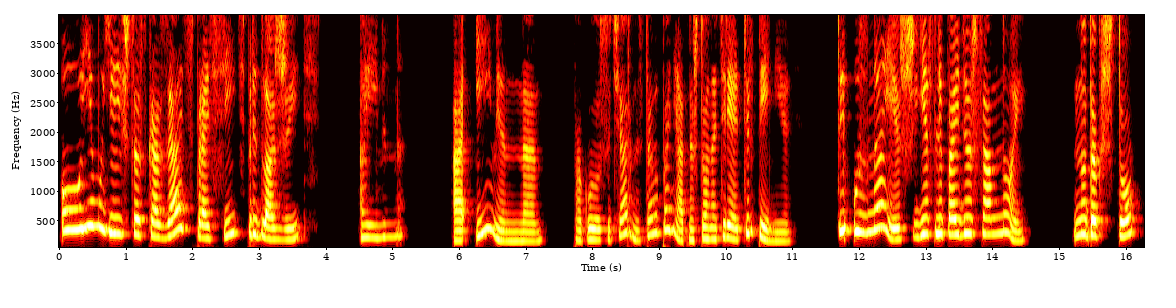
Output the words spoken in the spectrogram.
«О, ему есть что сказать, спросить, предложить». «А именно?» «А именно...» По голосу Чарны стало понятно, что она теряет терпение. «Ты узнаешь, если пойдешь со мной». «Ну так что?»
